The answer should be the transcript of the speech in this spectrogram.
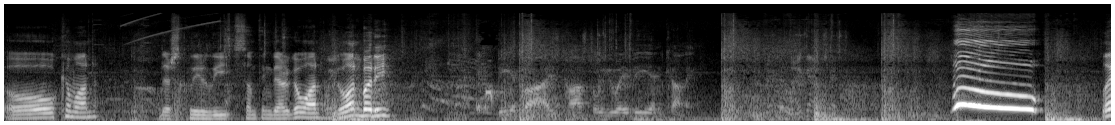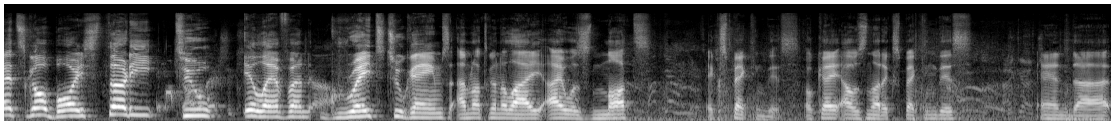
Oh, come on. There's clearly something there. Go on. Go on, buddy. Be advised, hostile UAV incoming. Let's go, boys. 32-11. Great two games. I'm not gonna lie. I was not expecting this, okay? I was not expecting this. And, uh,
